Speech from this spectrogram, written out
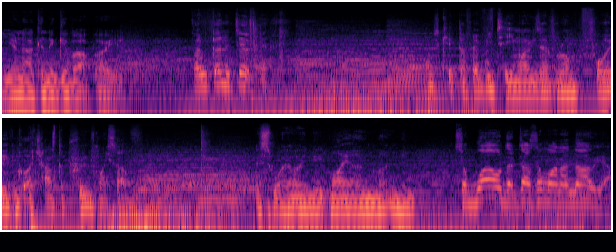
You're not going to give up, are you? If I'm gonna do it, I was kicked off every team I was ever on before I even got a chance to prove myself. That's why I need my own moment. It's a world that doesn't want to know you.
